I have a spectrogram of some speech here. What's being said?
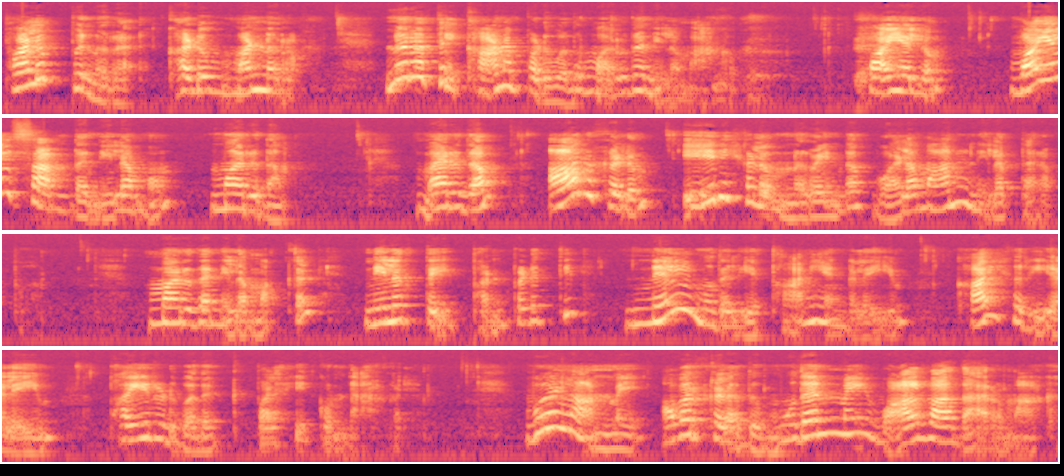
பழுப்பு நிற கடும் மண்ணிறம். நிறத்தில் காணப்படுவது மருத நிலமாகும். வயலும் வயல் சார்ந்த நிலமும் மருதம். மருதம் ஆறுகளும் ஏரிகளும் நிறைந்த வளமான நிலப்பரப்பு. மருத நில மக்கள் நிலத்தை பண்படுத்தி நெல் முதலிய தானியங்களையும் காய்கறிகளையும் பயிரிடுவதற்கு பழகி கொண்டார்கள் வேளாண்மை அவர்களது முதன்மை வாழ்வாதாரமாக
